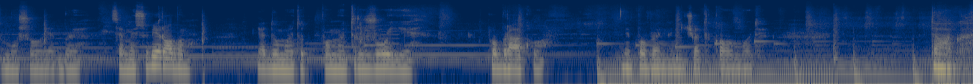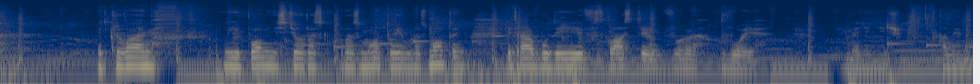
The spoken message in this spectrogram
тому що якби це ми собі робимо. Я думаю, тут по метражу і по браку не повинно нічого такого бути. Так, відкриваємо її повністю, роз, розмотуємо, розмотуємо. І треба буде її скласти в двоє день і ніч тканину.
